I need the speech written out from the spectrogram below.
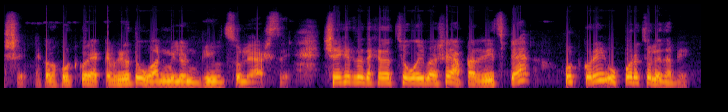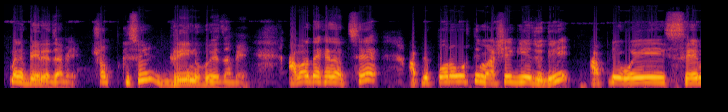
আসে। এখন হুট করে একটা ভিডিওতে ওয়ান মিলিয়ন ভিউজ চলে আসছে। সেক্ষেত্রে দেখা যাচ্ছে ওই মাসে আপনার রিচটা হুট করেই উপরে চলে যাবে মানে বেড়ে যাবে, সবকিছুই গ্রিন হয়ে যাবে। আবার দেখা যাচ্ছে, আপনি পরবর্তী মাসে গিয়ে যদি আপনি ওই সেম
